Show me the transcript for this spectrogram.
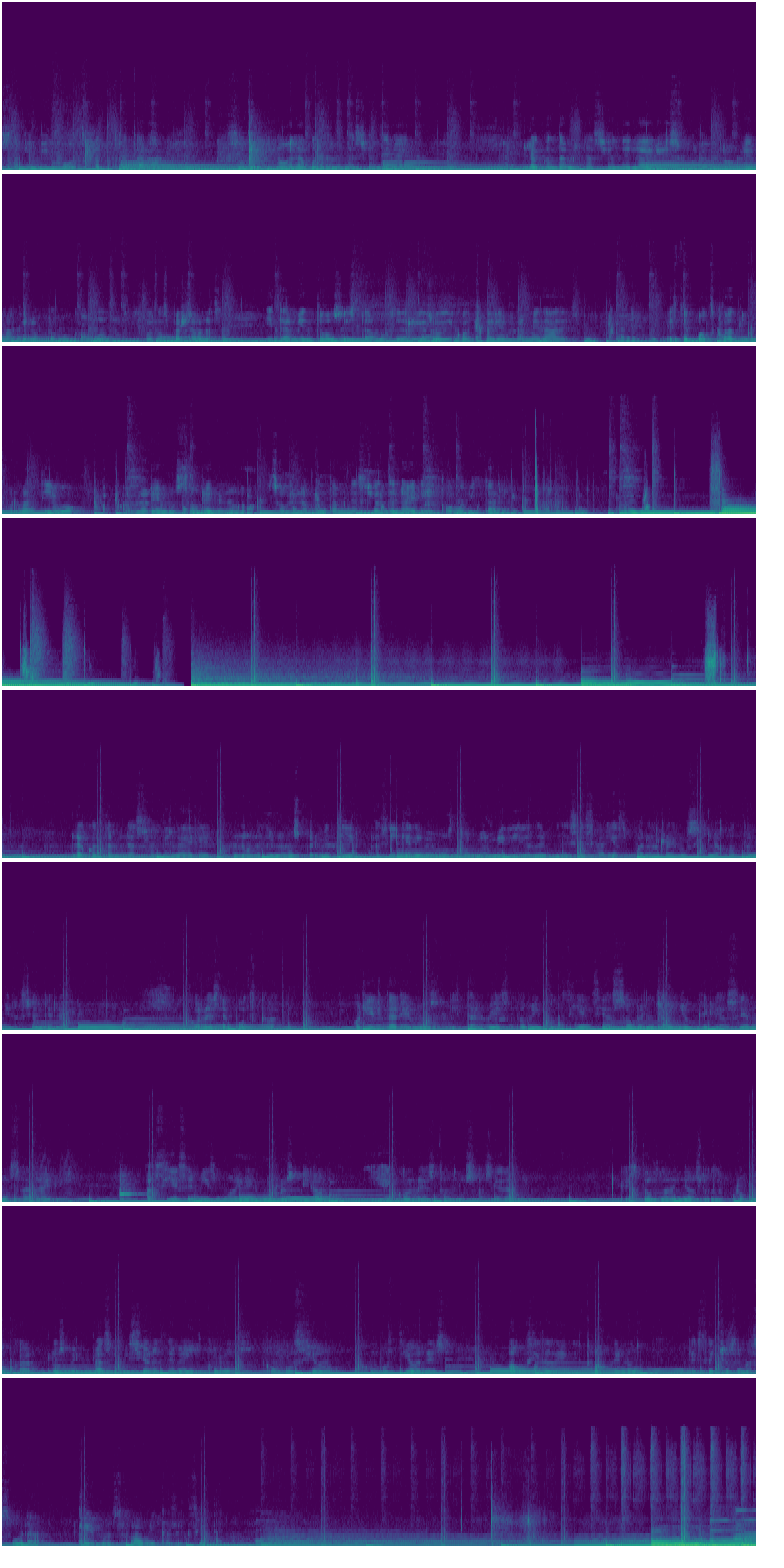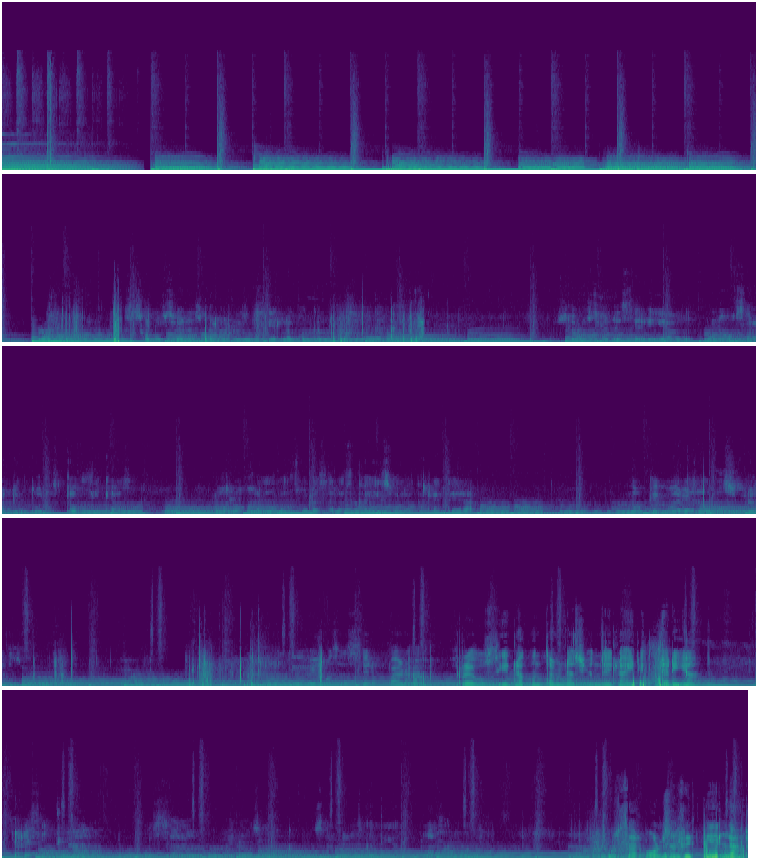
Los Anime Podcast tratará sobre no la contaminación del aire. La contaminación del aire es un gran problema que lo provocamos nosotros las personas y también todos estamos en riesgo de contraer enfermedades. Este podcast informativo hablaremos sobre, no, sobre la contaminación del aire y cómo evitarla. Permitir, así que debemos tomar medidas necesarias para reducir la contaminación del aire. Con este podcast orientaremos y tal vez tomen conciencia sobre el daño que le hacemos al aire. Así ese mismo aire lo respiramos y con esto nos hace daño. Estos daños los provocan los, las emisiones de vehículos, combustión, combustiones, óxido de nitrógeno, desechos de basura, quemas, fábricas, etc. Soluciones para reducir la contaminación. Soluciones serían no usar pinturas tóxicas, no arrojar las basuras a las calles o la carretera, no quemar esas basuras. Para reducir la contaminación del aire sería reciclar, usar menos, usar menos cantidad de plástico, usar bolsas de tela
